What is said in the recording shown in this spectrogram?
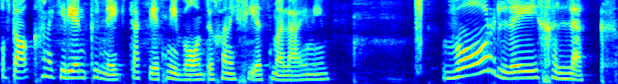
of dalk gaan ek hierdie in connect, ek weet nie waartoe gaan die gees my lei nie. Waar lê geluk?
